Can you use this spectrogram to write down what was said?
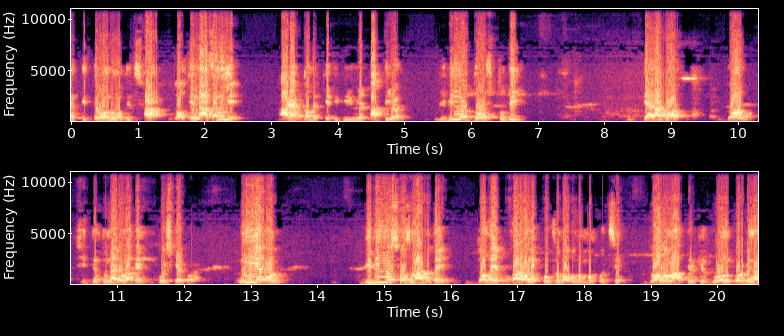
নেতৃত্বের অনুমতি ছাড়া দলকে না জানিয়ে আর এক দলের কেপিপি এর প্রার্থী হন বিভিন্ন দোষ ত্রুটি দেখার পর দল সিদ্ধান্ত নেয় ওনাকে বহিষ্কার করা। উনি এখন বিভিন্ন সোর্স মারফতে দলে ঢোকার অনেক কৌশল অবলম্বন করছে। দল ওনাদেরকে গ্রহণ করবে না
